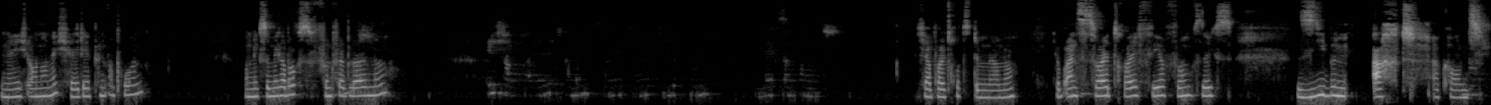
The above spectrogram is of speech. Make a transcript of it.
Nee, ich auch noch nicht. Heyday Pin abholen. Und nächste Megabox. Fünf verbleibende. Ich hab Ich habe halt trotzdem mehr, ne? Ich habe 1, 2, 3, 4, 5, 6, 7, 8 Accounts.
